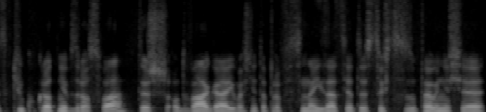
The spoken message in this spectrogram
e, kilkukrotnie wzrosła. Też odwaga i właśnie ta profesjonalizacja to jest coś, co zupełnie się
